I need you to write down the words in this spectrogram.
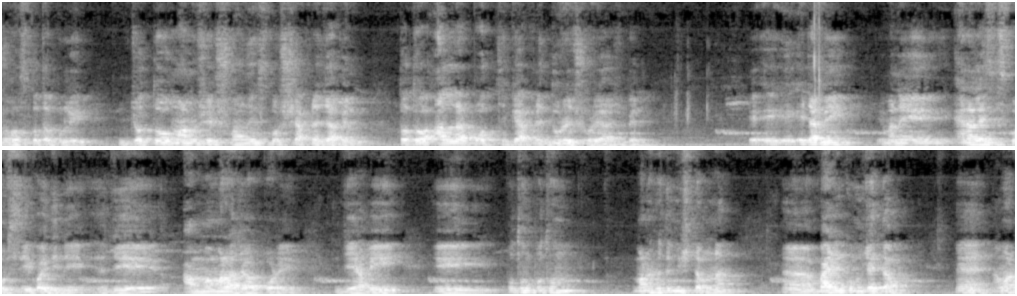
সহজ কথা বলি, যত মানুষের সংস্পর্শে আপনি যাবেন, তত আল্লাহর পথ থেকে আপনি দূরে সরে আসবেন। এটা আমি মানে অ্যানালাইসিস করছি কয়দিনে, যে আম্মা মারা যাওয়ার পরে, যে আমি প্রথম প্রথম মানুষের সাথে মিশতাম না বাইরে কম যাইতাম হ্যাঁ আমার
